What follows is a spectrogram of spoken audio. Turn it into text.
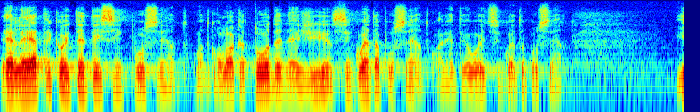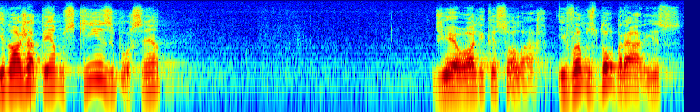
Elétrica, 85%. Quando coloca toda a energia, 50%, 48%, 50%. E nós já temos 15% de eólica e solar. E vamos dobrar isso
